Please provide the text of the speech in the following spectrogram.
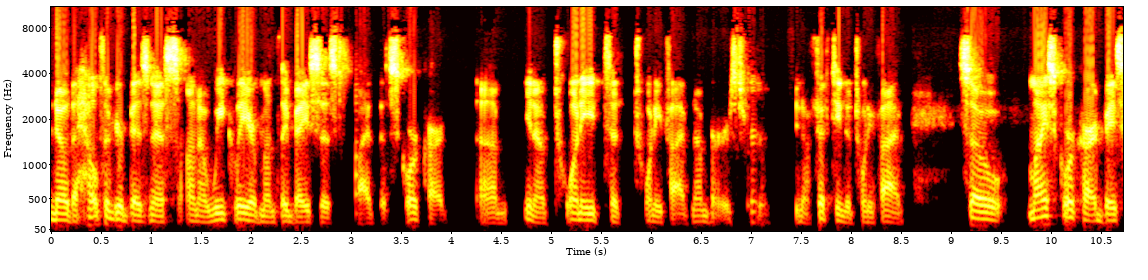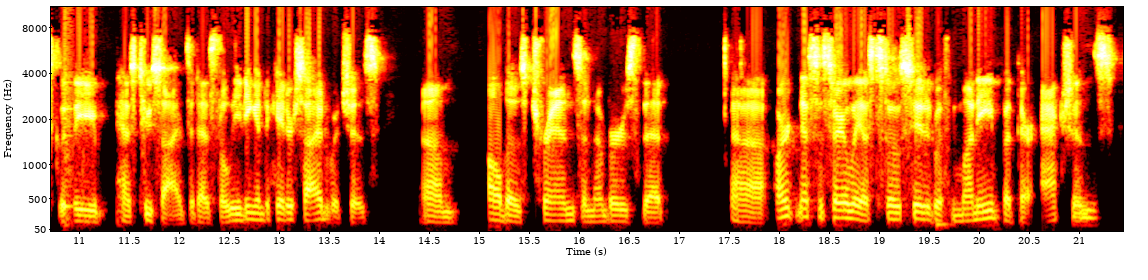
know the health of your business on a weekly or monthly basis by the scorecard. Um, you know, twenty to twenty-five numbers, or you know, fifteen to twenty-five. So my scorecard basically has two sides. It has the leading indicator side, which is um, all those trends and numbers that uh, aren't necessarily associated with money, but they're actions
